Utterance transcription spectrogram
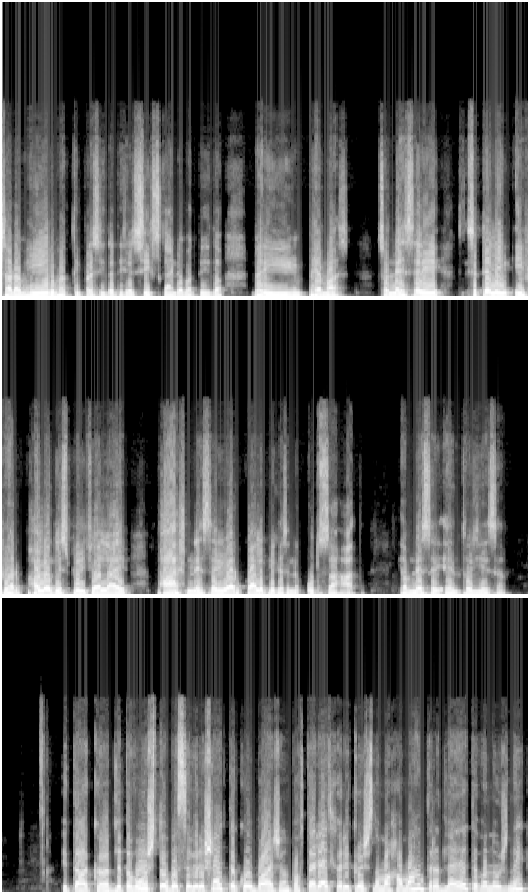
षडभीर भक्ति प्रसिद्ध this six kind of bhakti is the very famous so necessary so telling if you are follow the spiritual life first necessary your qualification utsahat you have necessary enthusiasm Итак, э, для того, чтобы совершать такой баджан, повторять Хари Кришна Махамантра, для этого нужны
